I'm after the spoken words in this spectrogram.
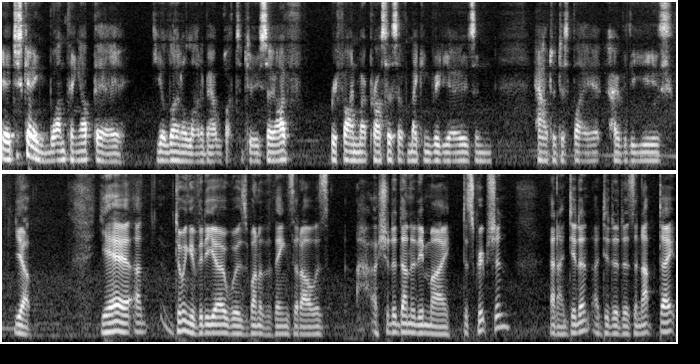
Yeah, just getting one thing up there, you'll learn a lot about what to do. So I've refined my process of making videos and how to display it over the years. Yep. Yeah, uh, doing a video was one of the things that I was. I should have done it in my description, and I didn't. I did it as an update,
